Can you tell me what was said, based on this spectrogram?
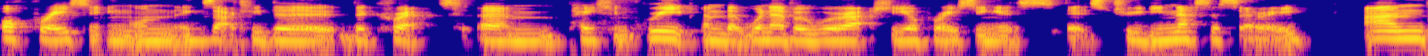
operating on exactly the the correct um, patient group, and that whenever we're actually operating, it's it's truly necessary. And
